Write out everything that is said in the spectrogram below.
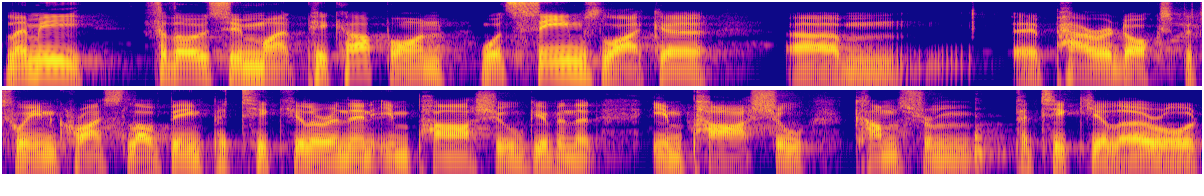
Let me, for those who might pick up on what seems like a, um, a paradox between Christ's love being particular and then impartial, given that impartial comes from particular or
